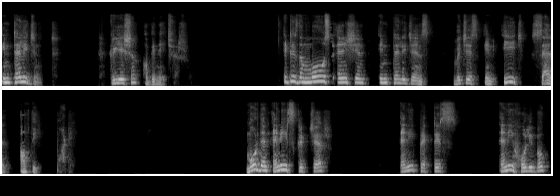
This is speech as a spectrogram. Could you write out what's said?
intelligent creation of the nature. It is the most ancient intelligence which is in each cell of the body. More than any scripture, any practice, any holy book,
